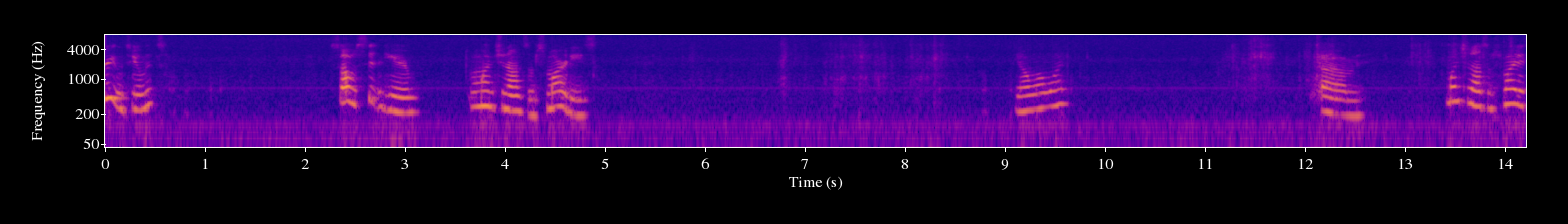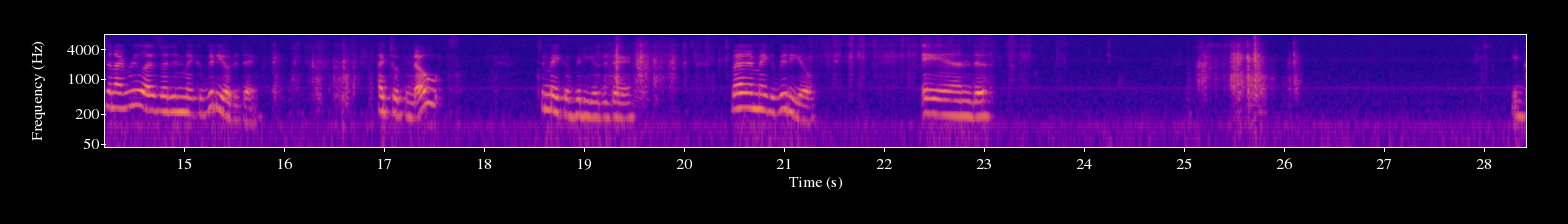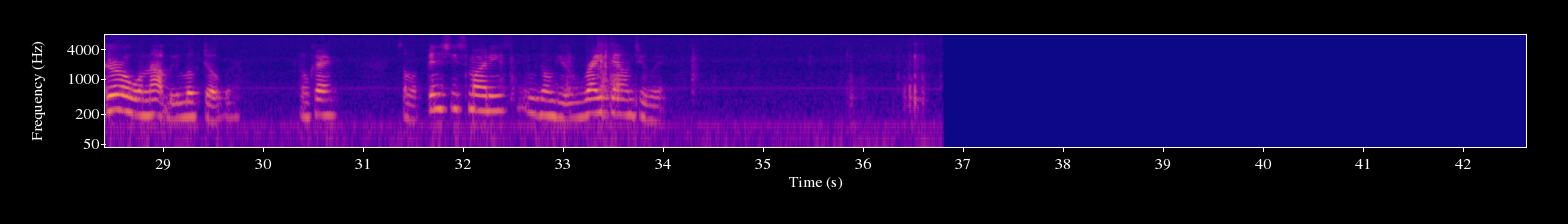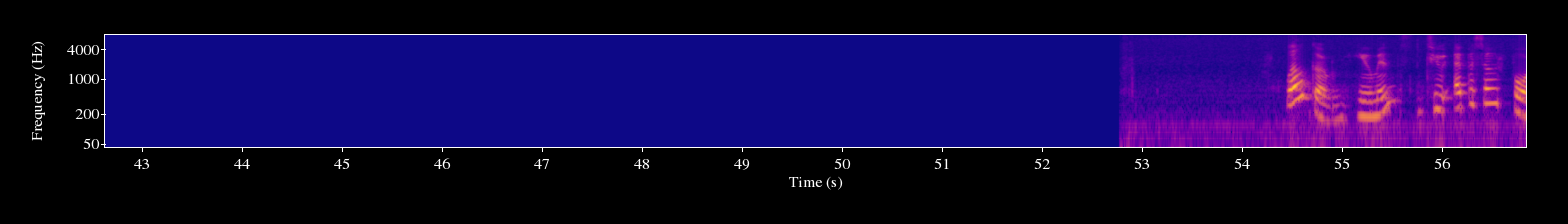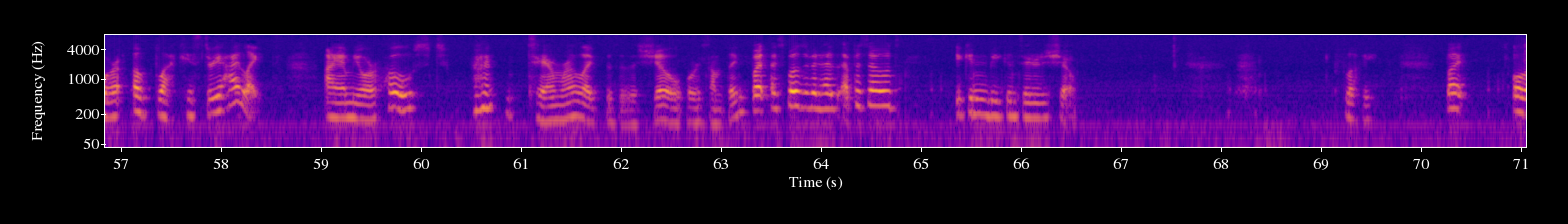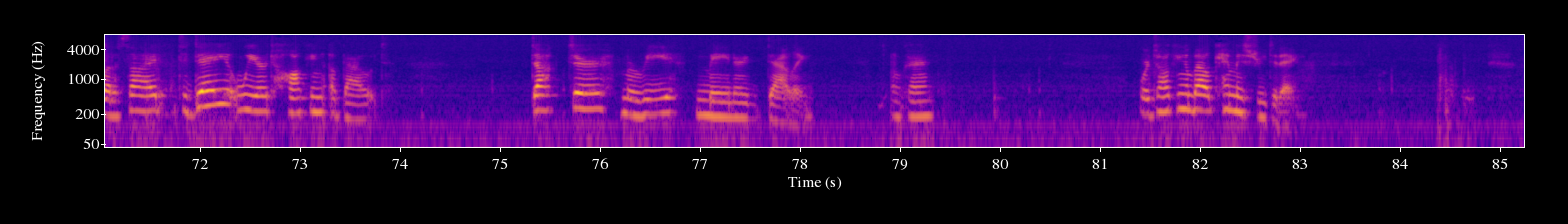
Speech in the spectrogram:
Greetings, humans. So I was sitting here munching on some Smarties. Y'all want one? Um, munching on some Smarties, and I realized I didn't make a video today. I took notes to make a video today, but I didn't make a video. And your girl will not be looked over. Okay? So I'm gonna finish these Smarties, and we're gonna get right down to it. Welcome, humans, to episode 4 of Black History Highlights. I am your host, Tamra, like this is a show or something, but I suppose if it has episodes, it can be considered a show. Fluffy. But, all that aside, today we are talking about Dr. Marie Maynard Daly. Okay? We're talking about chemistry today.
